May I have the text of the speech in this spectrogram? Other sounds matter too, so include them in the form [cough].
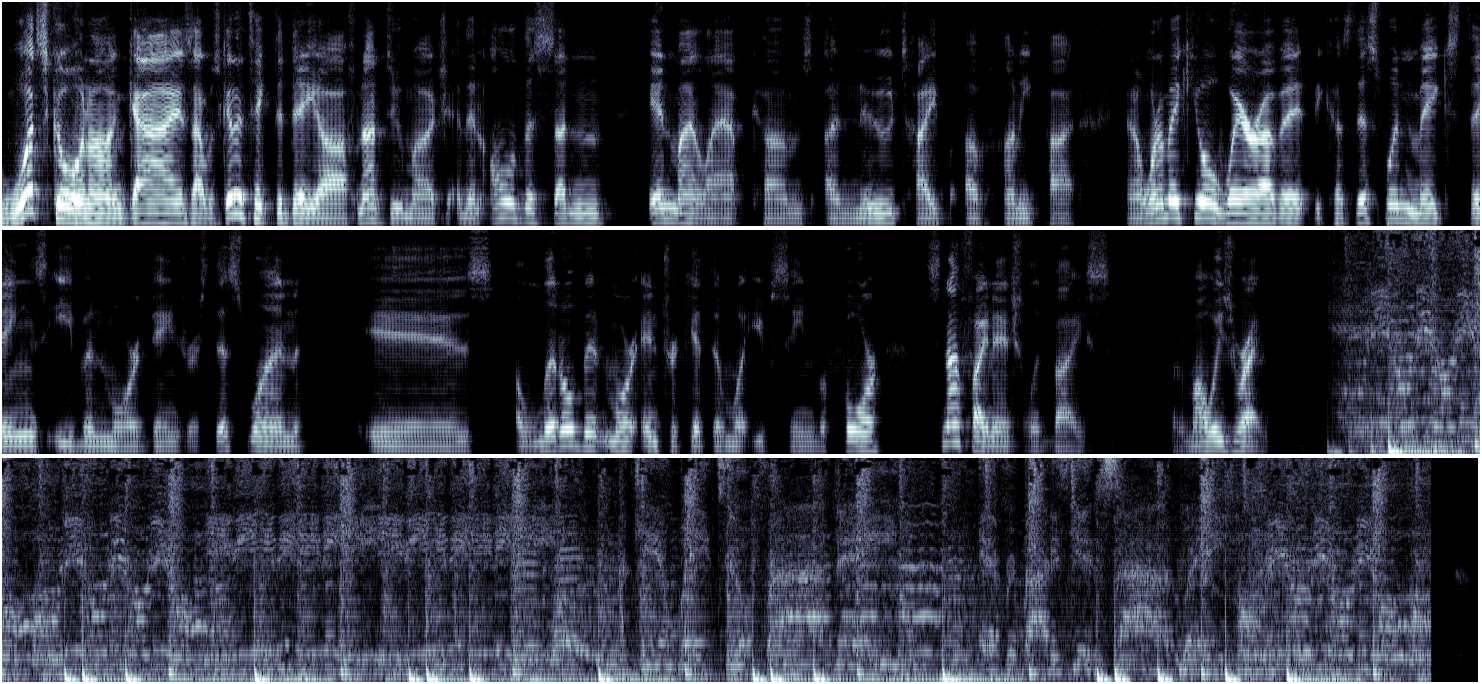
What's going on, guys? I was going to take the day off, not do much, and then all of a sudden in my lap comes a new type of honeypot. And I want to make you aware of it because this one makes things even more dangerous. This one is a little bit more intricate than what you've seen before. It's not financial advice, but I'm always right.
